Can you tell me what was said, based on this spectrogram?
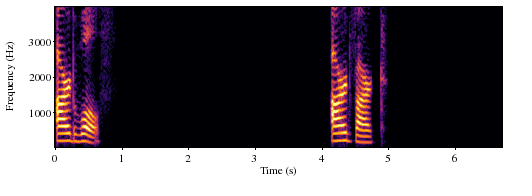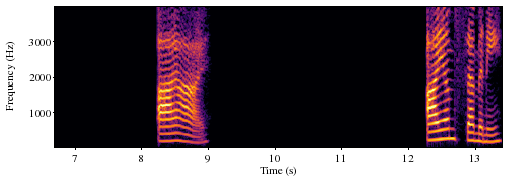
Aardwolf. Aardvark. I. Ayam Cemani.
